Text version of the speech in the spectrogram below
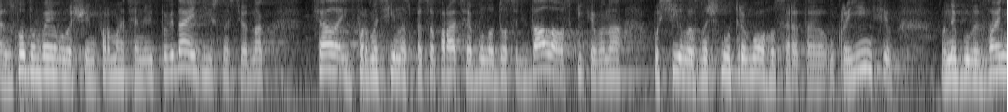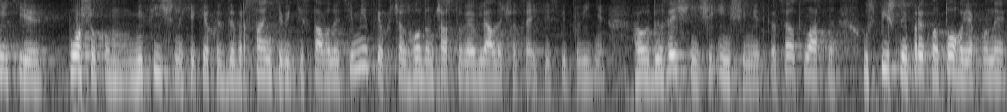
Е, Згодом виявилося, що інформація не відповідає дійсності. Однак ця інформаційна спецоперація була досить вдала, оскільки вона посіяла значну тривогу серед українців. Вони були зайняті пошуком міфічних якихось диверсантів, які ставили ці мітки, хоча згодом часто виявляли, що це якісь відповідні геодезичні чи інші мітки. Це, от, власне, успішний приклад того, як вони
